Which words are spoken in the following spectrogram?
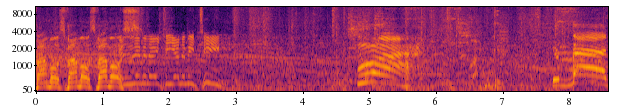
Vamos, vamos, vamos. Eliminate the enemy team. You're mad,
